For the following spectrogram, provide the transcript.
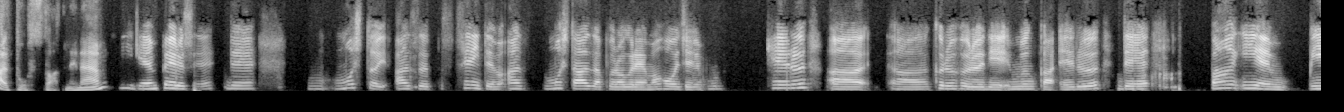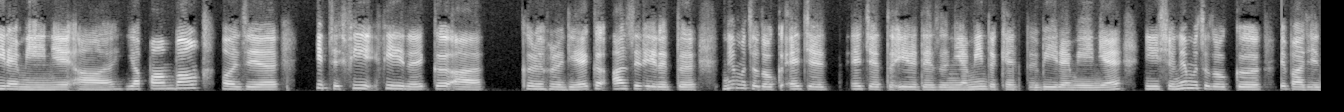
változtatni, nem? Igen, persze, de most az, szerintem az, most az a probléma, hogy kell a, a külföldi munkaerő, de van ilyen véleménye a Japánban, hogy kicsit félek a külföldiek azért nem tudok egyet, egyet értezni a mind a kettő véleménye, és nem tudok vagy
